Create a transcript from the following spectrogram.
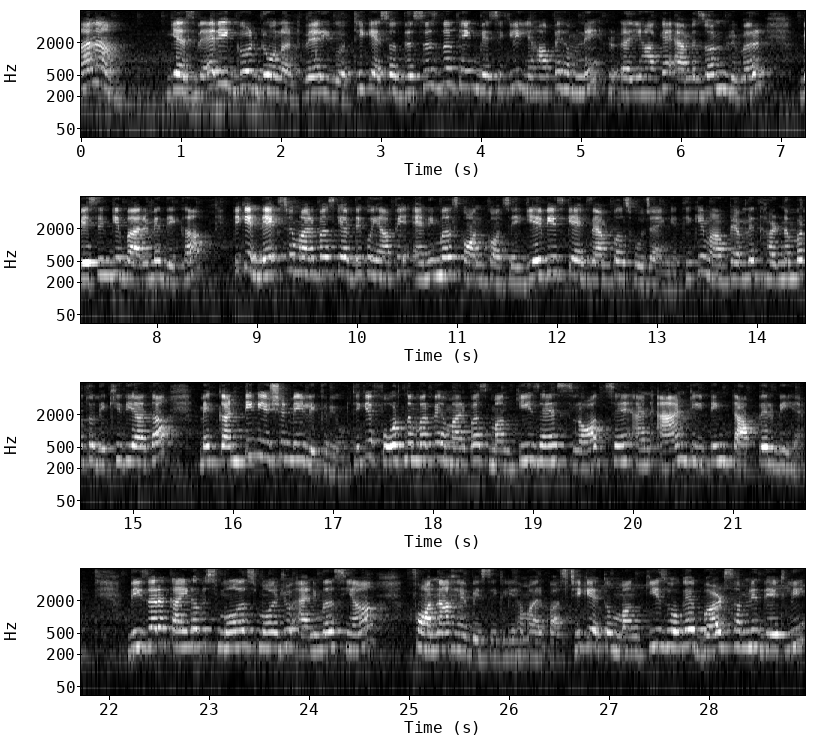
है ना? Yes very good donut very good ठीक है so this is the thing basically यहाँ पे हमने यहाँ के अमेजोन रिवर बेसिन के बारे में देखा। ठीक है नेक्स्ट हमारे पास क्या देखो यहाँ पे एनिमल्स कौन कौन से ये भी इसके एग्जाम्पल्स हो जाएँगे, ठीक है? वहाँ पे हमने थर्ड नंबर तो लिख ही दिया था। मैं कंटिन्यूशन में ही लिख रही हूँ, ठीक है? फोर्थ नंबर पे हमारे पास मंकीज है स्लॉथ्स है एंड एंड ईटिंग टापिर भी है। These are a kind of small small जो एनिमल्स यहाँ फोना है बेसिकली हमारे पास, ठीक है? तो मंकीज हो गए बर्ड्स हमने देख ली।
